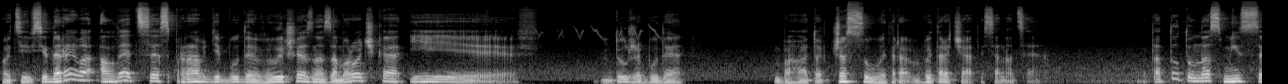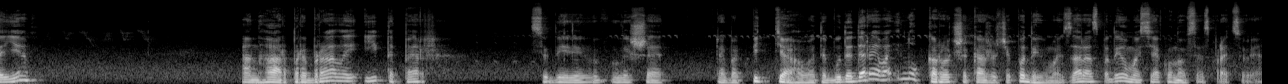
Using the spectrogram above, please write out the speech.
оці всі дерева, але це справді буде величезна заморочка і дуже буде багато часу витра- витрачатися на це. От, а тут у нас місце є. Ангар прибрали, і тепер сюди лише треба підтягувати буде дерева. І, ну, коротше кажучи, подивимось. Зараз подивимось, як воно все спрацює.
